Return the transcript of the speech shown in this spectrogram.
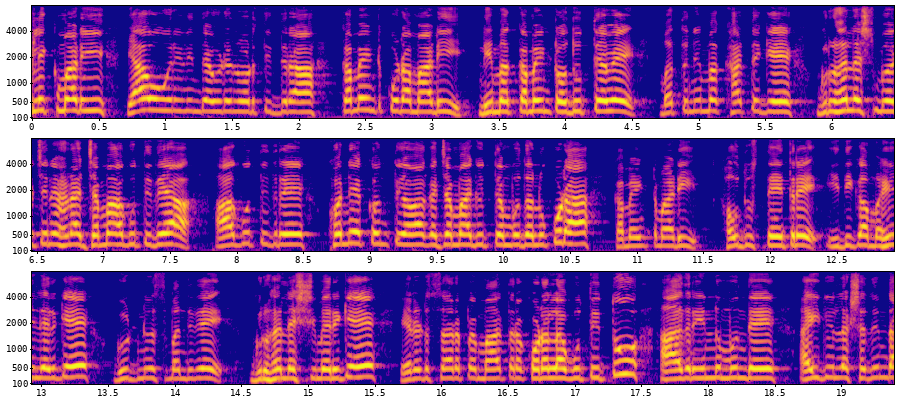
ಕ್ಲಿಕ್ ಮಾಡಿ. ಯಾವ ಊರಿನಿಂದ ವಿಡಿಯೋ ನೋಡ್ತಿದ್ದೀರಾ ಕಮೆಂಟ್ ಕೂಡ ಮಾಡಿ. ನಿಮ್ಮ ಕಮೆಂಟ್ ಓದುತ್ತೇವೆ ಮತ್ತು ನಿಮ್ಮ ಖಾತೆಗೆ ಗೃಹಲಕ್ಷ್ಮಿ ಯೋಜನೆ ಹಣ ಜಮಾ ಆಗುತ್ತಿದೆಯಾ? ಆಗುತ್ತಿದ್ರೆ ಕೊನೆ ಕಂತು ಯಾವಾಗ ಜಮಾ ಆಗುತ್ತೆ ಎಂಬುದನ್ನು ಕೂಡ ಕಮೆಂಟ್ ಮಾಡಿ. ಹೌದು ಸ್ನೇಹಿತರೆ, ಇದೀಗ ಮಹಿಳೆಯರಿಗೆ ಗುಡ್ ನ್ಯೂಸ್ ಬಂದಿದೆ. ಗೃಹಲಕ್ಷ್ಮಿಯರಿಗೆ ಎರಡು ರೂಪಾಯಿ ಮಾತ್ರ ಕೊಡಲಾಗುತ್ತಿತ್ತು. ಆದರೆ ಇನ್ನು ಮುಂದೆ ಐದು ಲಕ್ಷದಿಂದ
